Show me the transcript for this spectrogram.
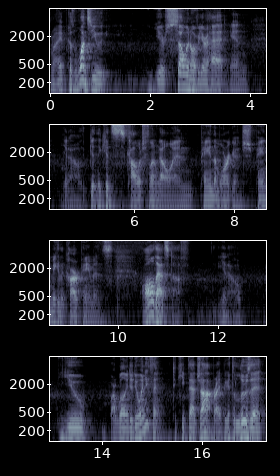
right? Because once you you're so in over your head in you know getting the kids college fund going, paying the mortgage, paying making the car payments, all that stuff, you know, you are willing to do anything to keep that job, right? Because to lose it,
